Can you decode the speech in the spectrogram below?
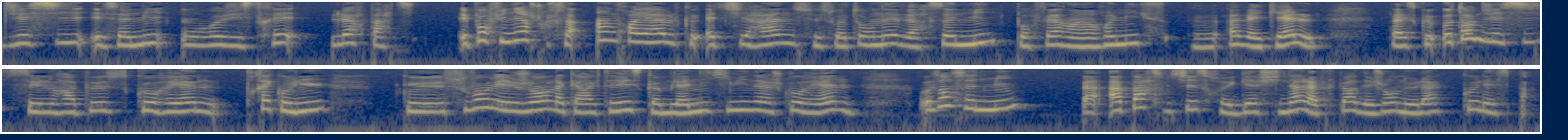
Jessie et Sunmi ont enregistré leur partie. Et pour finir, je trouve ça incroyable que Ed Sheeran se soit tourné vers Sunmi pour faire un remix euh, avec elle. Parce que autant Jessie, c'est une rappeuse coréenne très connue, que souvent les gens la caractérisent comme la Nicki Minaj coréenne, autant Sunmi, bah, à part son titre Gashina, la plupart des gens ne la connaissent pas.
